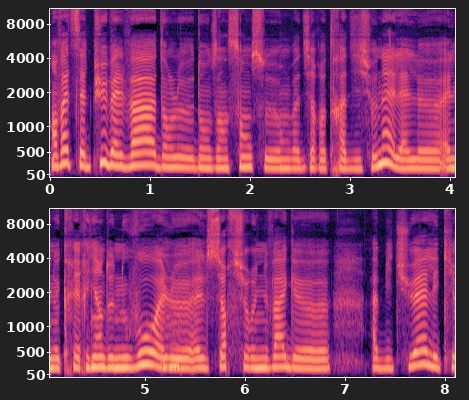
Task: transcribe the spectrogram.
En fait, cette pub, elle va dans, le, dans un sens, euh, on va dire, traditionnel. Elle, euh, elle ne crée rien de nouveau. Elle, mm. euh, elle surfe sur une vague habituelle et qui,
